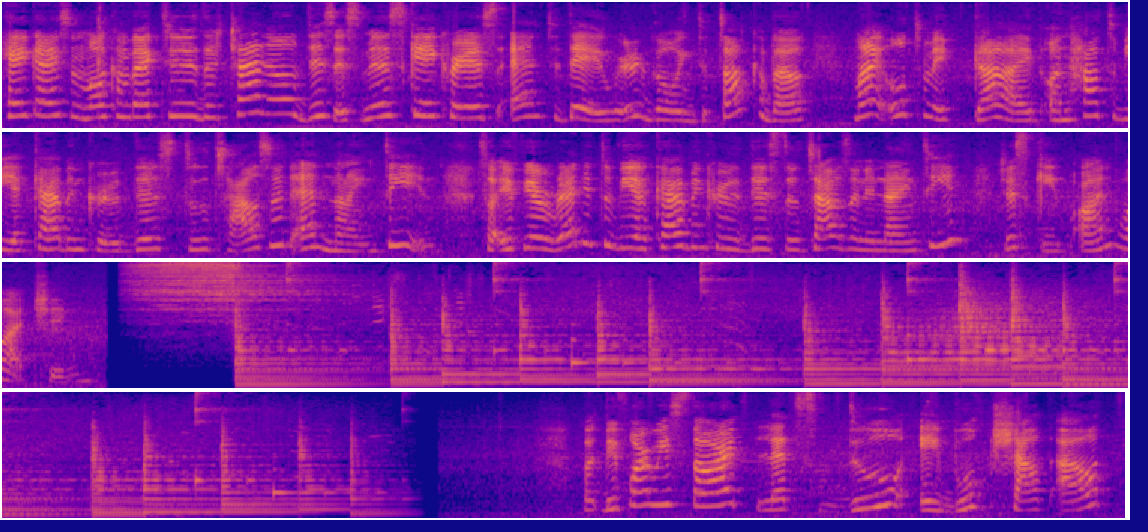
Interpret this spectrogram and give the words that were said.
Hey guys and welcome back to the channel. This is Miss K Chris and today we're going to talk about my ultimate guide on how to be a cabin crew this 2019. So if you're ready to be a cabin crew this 2019, just keep on watching. But before we start, let's do a book shout out.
